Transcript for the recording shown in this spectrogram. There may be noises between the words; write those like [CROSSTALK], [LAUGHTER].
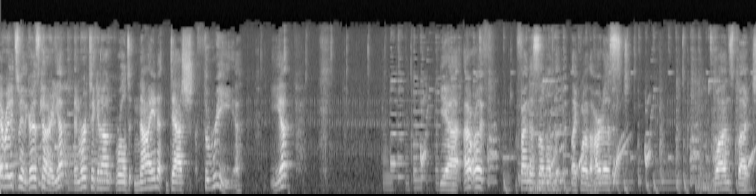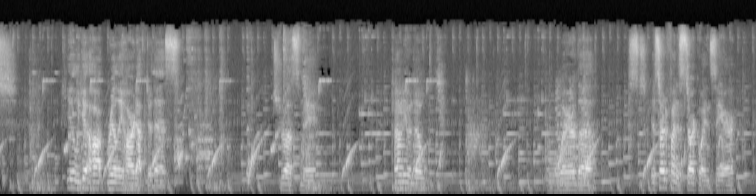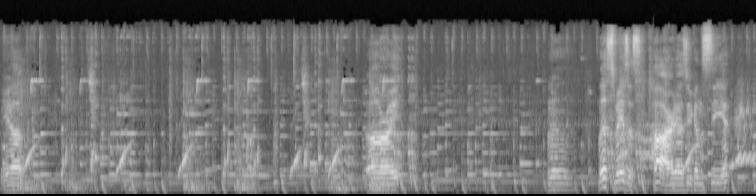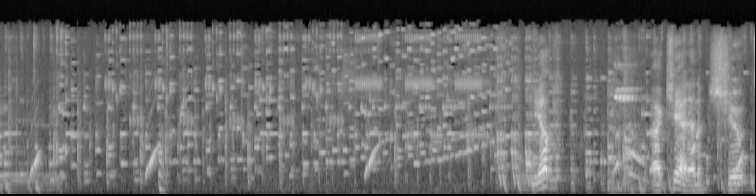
Everybody, it's me, the Greatest Commenter. Yep, and we're taking on World 9-3. Yep. Yeah, I don't really find this level like one of the hardest ones, but it'll get hard, really hard after this. Trust me. I don't even know where the it's hard to find the star coins here. Yeah. Alright. Uh, this maze is hard, as you can see. It. Yep a cannon, shoot. [LAUGHS]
